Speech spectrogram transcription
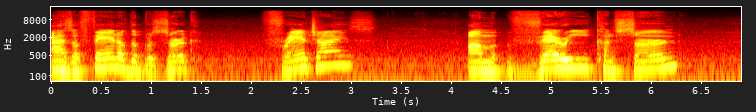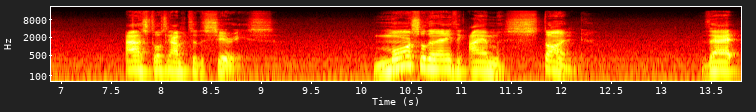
as a fan of the Berserk franchise, I'm very concerned as to what's happened to the series. More so than anything, I am stunned that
